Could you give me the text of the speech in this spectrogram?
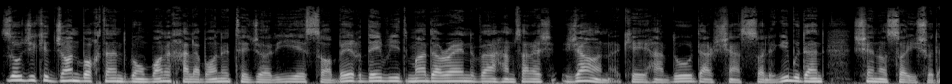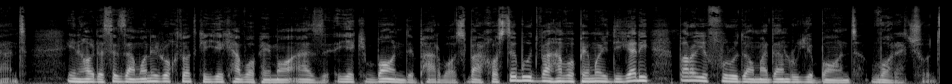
زوجی که جان باختند به عنوان خلبان تجاری سابق دیوید مادارن و همسرش جان که هر دو در 60 سالگی بودند شناسایی شدند. این حادثه زمانی رخ داد که یک هواپیما از یک باند پرواز برخواسته بود و هواپیمای دیگری برای فرود آمدن روی باند وارد شد.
